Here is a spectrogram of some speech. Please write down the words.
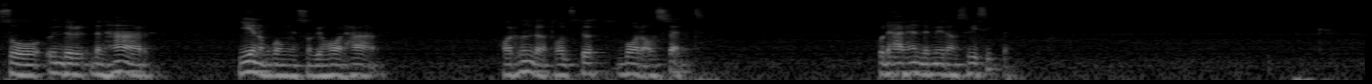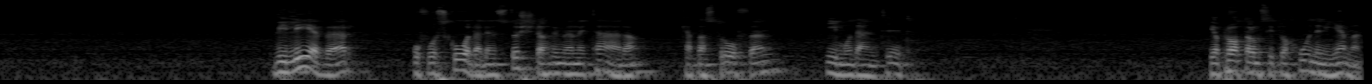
Så under den här genomgången som vi har här har hundratals dött bara av svält. Och det här händer medan vi sitter. Vi lever och får skåda den största humanitära katastrofen i modern tid. Jag pratar om situationen i Jemen,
